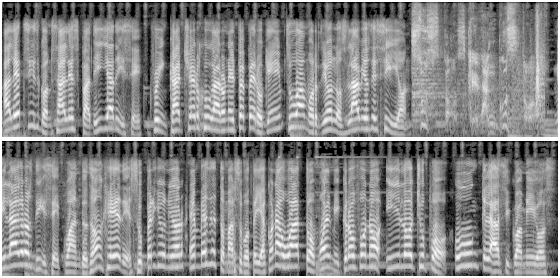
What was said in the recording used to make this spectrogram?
Alexis González Padilla dice, Dreamcatcher jugaron el Pepero Game, Sua mordió los labios de Sion. Sustos que dan gusto. Milagros dice, cuando Don G de Super Junior, en vez de tomar su botella con agua, tomó el micrófono y lo chupó. Un clásico amigos.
